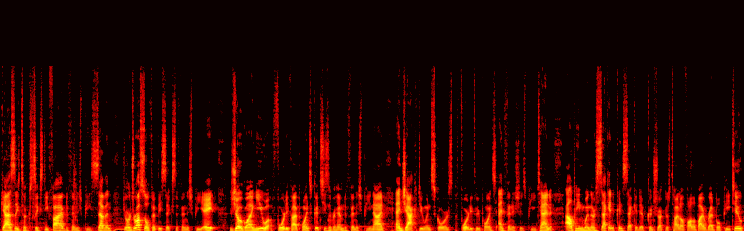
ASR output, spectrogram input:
Gasly took 65 to finish P7. George Russell 56 to finish P8. Zhou Guanyu uh, 45 points, good season for him to finish P9. And Jack Doohan scores 43 points and finishes P10. Alpine win their second consecutive constructors title, followed by Red Bull P2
